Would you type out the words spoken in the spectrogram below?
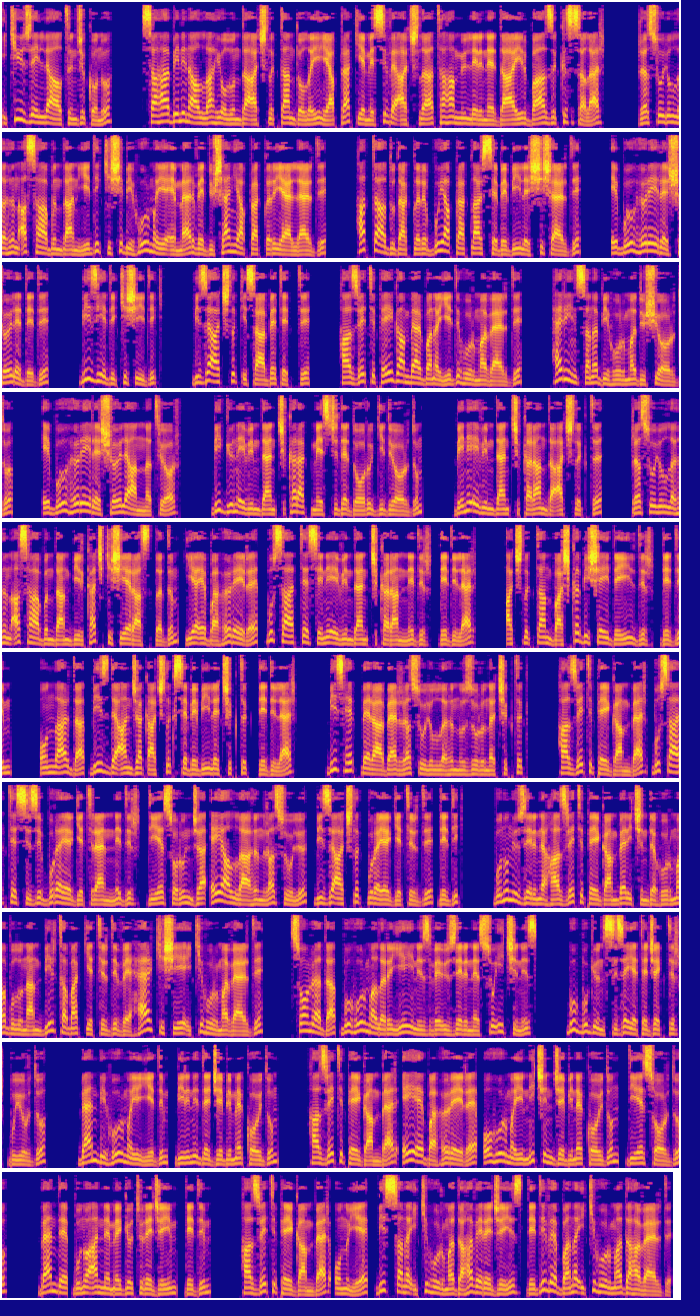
256. konu, sahabenin Allah yolunda açlıktan dolayı yaprak yemesi ve açlığa tahammüllerine dair bazı kıssalar, Resulullah'ın ashabından yedi kişi bir hurmayı emer ve düşen yaprakları yerlerdi, hatta dudakları bu yapraklar sebebiyle şişerdi, Ebu Höreyre şöyle dedi, biz yedi kişiydik, bize açlık isabet etti, Hazreti Peygamber bana yedi hurma verdi, her insana bir hurma düşüyordu, Ebu Höreyre şöyle anlatıyor, bir gün evimden çıkarak mescide doğru gidiyordum, beni evimden çıkaran da açlıktı, Resulullah'ın ashabından birkaç kişiye rastladım, ya Eba Höreyre, bu saatte seni evinden çıkaran nedir, dediler, açlıktan başka bir şey değildir, dedim, onlar da, biz de ancak açlık sebebiyle çıktık, dediler, biz hep beraber Resulullah'ın huzuruna çıktık, Hazreti Peygamber, bu saatte sizi buraya getiren nedir, diye sorunca, ey Allah'ın Resulü, bizi açlık buraya getirdi, dedik, bunun üzerine Hazreti Peygamber içinde hurma bulunan bir tabak getirdi ve her kişiye iki hurma verdi, sonra da, bu hurmaları yiyiniz ve üzerine su içiniz, bu bugün size yetecektir, buyurdu, ben bir hurmayı yedim, birini de cebime koydum, Hazreti Peygamber, ey Eba Höreyre, o hurmayı niçin cebine koydun, diye sordu, ben de, bunu anneme götüreceğim, dedim, Hazreti Peygamber, onu ye, biz sana iki hurma daha vereceğiz, dedi ve bana iki hurma daha verdi.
